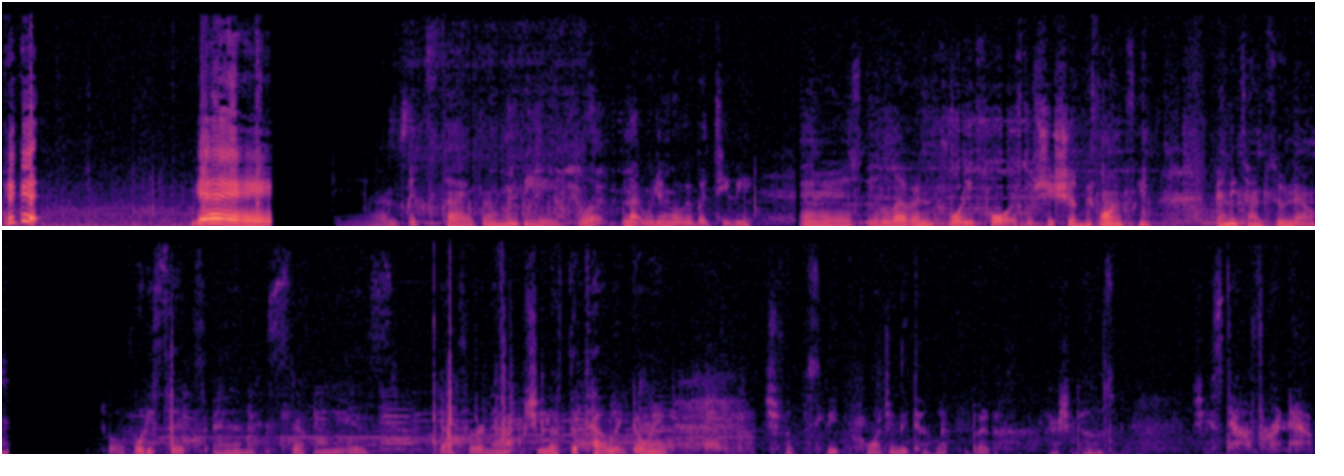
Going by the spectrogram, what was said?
Kick it. Yay! And it's time for a movie. Well, not really a movie, but TV. And it is 11.44, so she should be falling asleep anytime soon now. 12.46, and Stephanie is down for a nap. She left the tablet going. She fell asleep watching the tablet, but there she goes. She's down for a nap.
